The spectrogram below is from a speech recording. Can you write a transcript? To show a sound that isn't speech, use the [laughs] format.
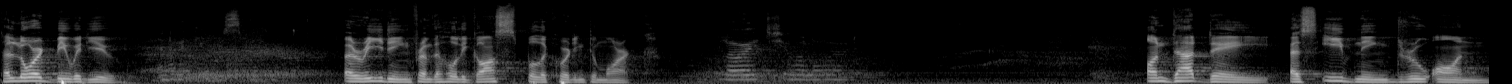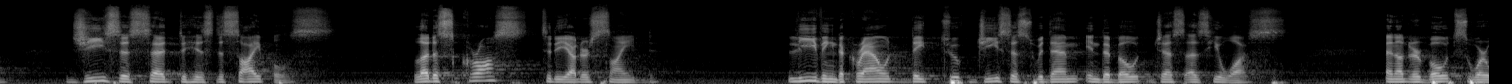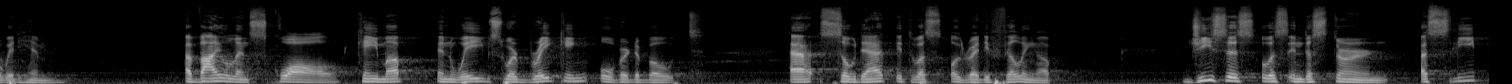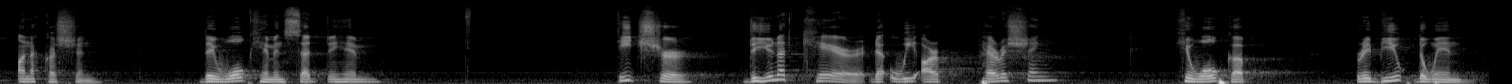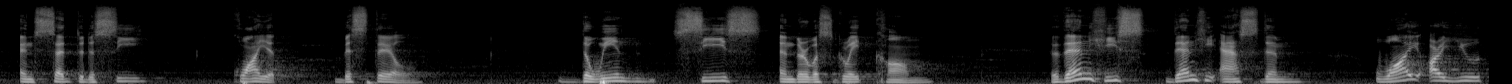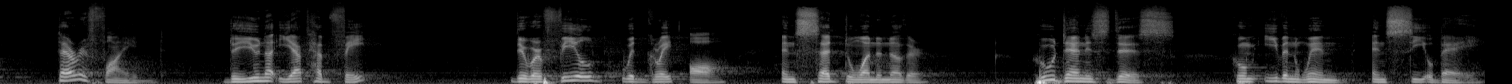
The Lord be with you. and with your spirit. A reading from the Holy Gospel according to Mark. Glory to you, Lord. On that day, as evening drew on, Jesus said to his disciples, Let us cross to the other side. Leaving the crowd, they took Jesus with them in the boat just as he was, and other boats were with him. A violent squall came up, and waves were breaking over the boat, uh, so that it was already filling up. Jesus was in the stern, asleep on a cushion. They woke him and said to him, Teacher, do you not care that we are perishing? He woke up, rebuked the wind, and said to the sea, Quiet, be still. The wind ceased, and there was great calm. Then he, then he asked them, Why are you terrified? Do you not yet have faith? They were filled with great awe and said to one another, Who then is this whom even wind and sea obey?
